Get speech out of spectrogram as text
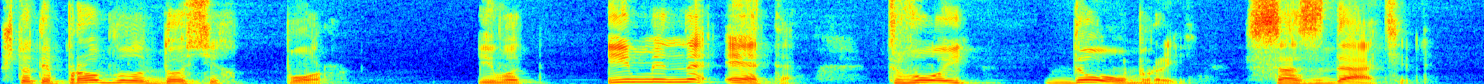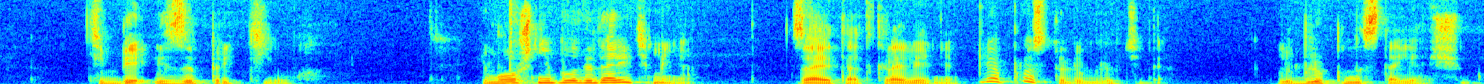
что ты пробовала до сих пор. И вот именно это твой добрый Создатель тебе и запретил. И можешь не благодарить меня за это откровение. Я просто люблю тебя. Люблю по-настоящему.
